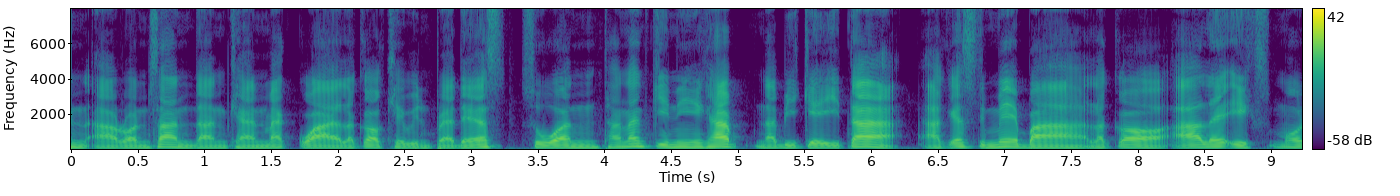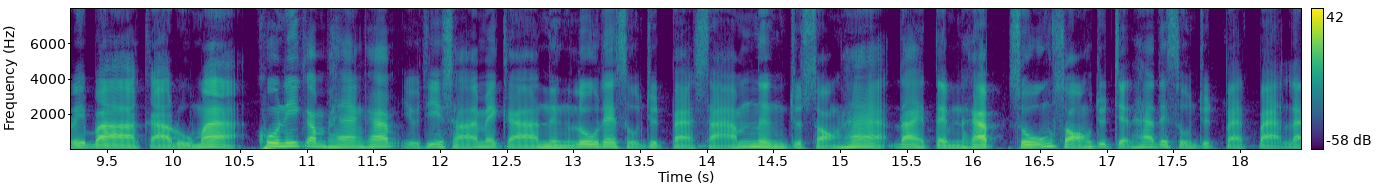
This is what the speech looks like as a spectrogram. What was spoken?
นอารอนสัน ดันแคน แม็กควาย แล้วก็เควินเปรเดส ส่วนทางด้านกีนีครับ นาบีเกอิต้าอาร์เกสติเมบาแล้วก็อาร์เลอิกส์โมริบาการูมาคู่นี้กำแพงครับ อยู่ที่สหรัฐอเมริกา 1 ลูกได้ 0.83 1.25 ได้เต็มนะครับ สูง 2.75 ได้ 0.88 และ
